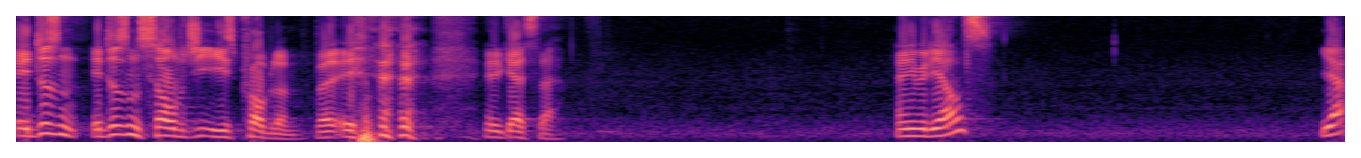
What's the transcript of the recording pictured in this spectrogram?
It doesn't, it doesn't solve GE's problem, but it, it gets there. Anybody else? Yeah?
